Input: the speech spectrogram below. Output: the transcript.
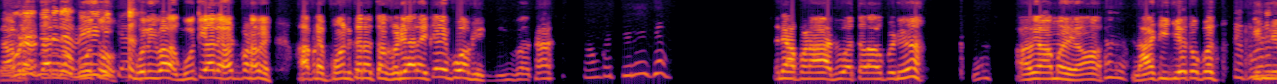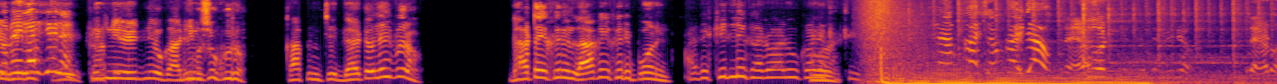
આપણે અત્યારે ગોતો. પોલીસવાળા ગોતી આલે હટ પણ હવે. આપણે ફોન કરે તો ઘડિયાળે ક્યાંય પહોંચી? એટલે આ પણ આ જુआ તળાવ પડ્યું હવે આમાં લાઠી ગયો તો બસ કિડની કિડની ગાડી શું કરો કાપીને છે દાટો નહીં પીરો દાટે ખરી લાગે ખરી પોણી. આજે કેટલી કરવાનું કરે હોય. પછી હેડો. એટલે હેડો.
